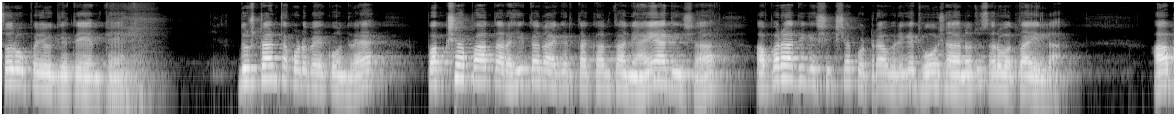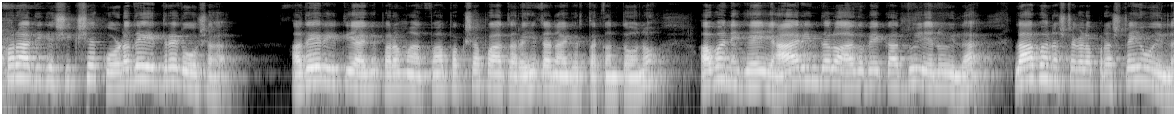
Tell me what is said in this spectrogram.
ಸ್ವರೂಪಯೋಗ್ಯತೆಯಂತೆ. ದೃಷ್ಟಾಂತ ಕೊಡಬೇಕು ಅಂದರೆ ಪಕ್ಷಪಾತ ರಹಿತನಾಗಿರ್ತಕ್ಕಂಥ ನ್ಯಾಯಾಧೀಶ ಅಪರಾಧಿಗೆ ಶಿಕ್ಷೆ ಕೊಟ್ಟರೆ ಅವರಿಗೆ ದೋಷ ಅನ್ನೋದು ಸರ್ವತಾ ಇಲ್ಲ. ಅಪರಾಧಿಗೆ ಶಿಕ್ಷೆ ಕೊಡದೇ ಇದ್ದರೆ ದೋಷ. ಅದೇ ರೀತಿಯಾಗಿ ಪರಮಾತ್ಮ ಪಕ್ಷಪಾತ ರಹಿತನಾಗಿರ್ತಕ್ಕಂಥವನು ಅವನಿಗೆ ಯಾರಿಂದಲೂ ಆಗಬೇಕಾದ್ದು ಏನೂ ಇಲ್ಲ. ಲಾಭ ನಷ್ಟಗಳ ಪ್ರಶ್ನೆಯೂ ಇಲ್ಲ.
